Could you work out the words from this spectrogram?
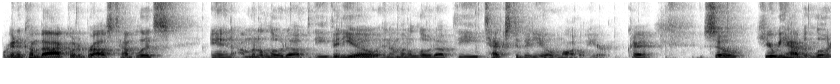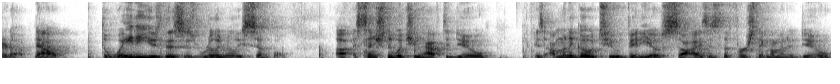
we're gonna come back, go to browse templates, and I'm gonna load up the video and I'm gonna load up the text to video model here, okay? So here we have it loaded up. Now, the way to use this is really, really simple. Uh, essentially what you have to do is I'm gonna go to video size. This is the first thing I'm gonna do.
